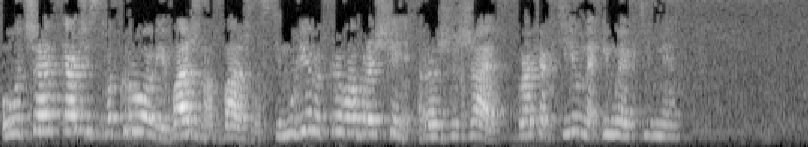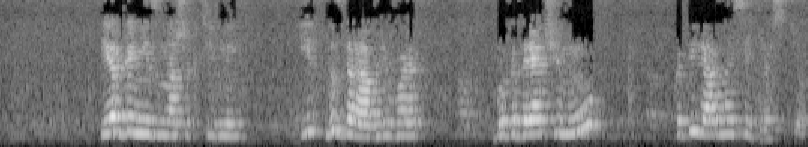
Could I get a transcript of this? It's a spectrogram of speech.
Улучшает качество крови, важно, важно, стимулирует кровообращение, разжижает, кровь активная, и мы активные, и организм наш активный, и выздоравливает, благодаря чему капиллярная сеть растет.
